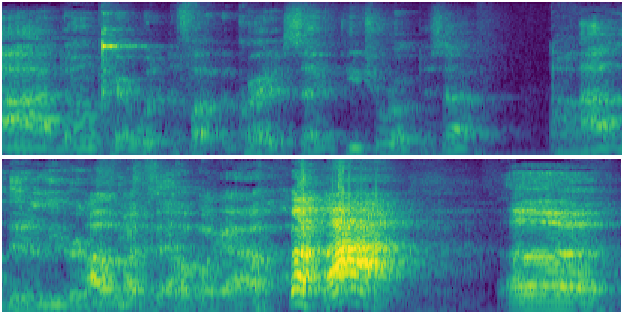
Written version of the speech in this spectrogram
I don't care what the fuck the credits say. Future wrote this album. Oh. I literally heard. I was about to say, oh my god. uh,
